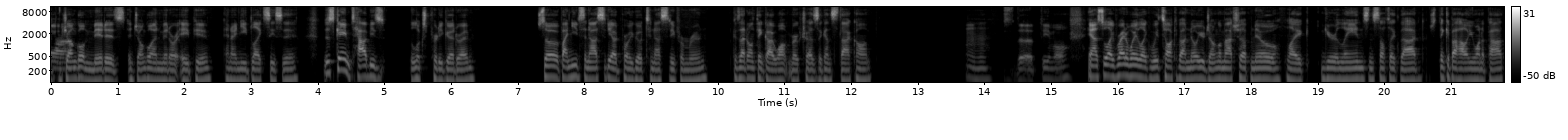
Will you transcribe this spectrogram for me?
Yeah. if jungle mid is a jungle and mid or AP, and I need like CC. This game tabis looks pretty good, right? So if I need tenacity, I'd probably go tenacity from Rune because I don't think I want Merc Treads against that comp. Mm-hmm. The Teemo. Yeah, so like right away, like we talk about know your jungle matchup, know like your lanes and stuff like that. Just think about how you want to path.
